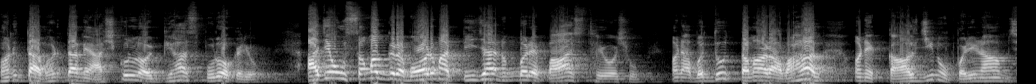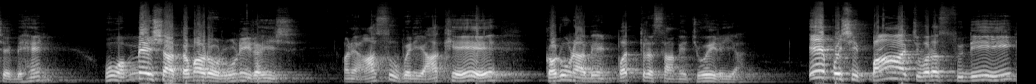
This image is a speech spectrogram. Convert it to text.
ભણતા ભણતા મેં હાઈસ્કૂલનો અભ્યાસ પૂરો કર્યો. આજે હું સમગ્ર બોર્ડમાં ત્રીજા નંબરે પાસ થયો છું. અને આ બધું તમારા વહાલ અને કાળજીનું પરિણામ છે, બહેન. હું હંમેશા તમારો ઋણી રહીશ. અને આંસુ ભરી આંખે કરુણાબેન પત્ર સામે જોઈ રહ્યા. એ પછી પાંચ વર્ષ સુધી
